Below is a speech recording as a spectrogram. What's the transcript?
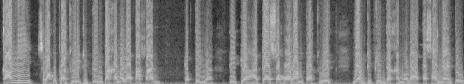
kami selaku prajurit diperintahkan oleh atasan doktrinnya tidak ada seorang prajurit yang diperintahkan oleh atasannya itu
